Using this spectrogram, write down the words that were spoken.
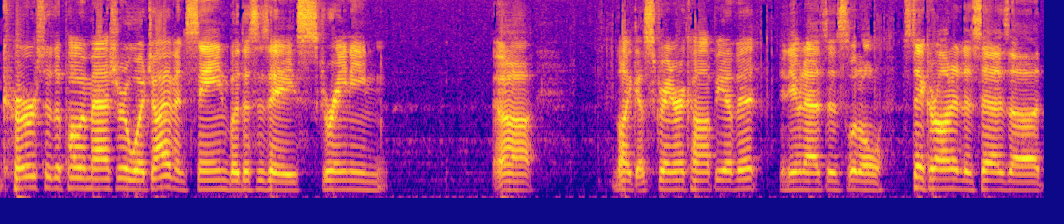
Curse of the Puppet Master, which I haven't seen, but this is a screening uh, like a screener copy of it. It even has this little sticker on it that says, uh,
